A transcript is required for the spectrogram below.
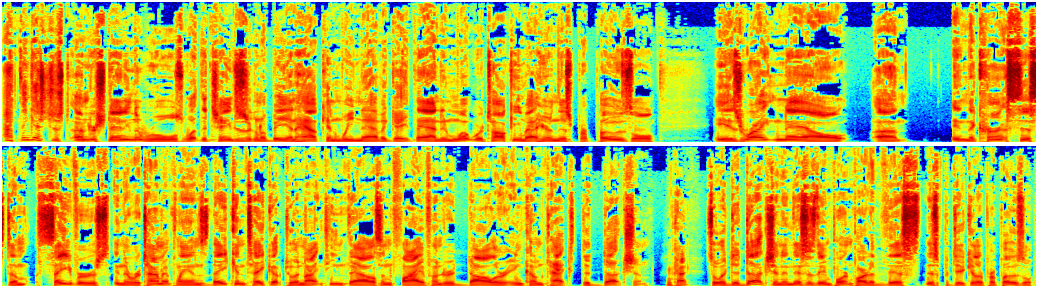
I think it's just understanding the rules, what the changes are going to be, and how can we navigate that. And what we're talking about here in this proposal is right now um, in the current system, savers in their retirement plans, they can take up to a $19,500 income tax deduction. Okay. So a deduction, and this is the important part of this, this particular proposal,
